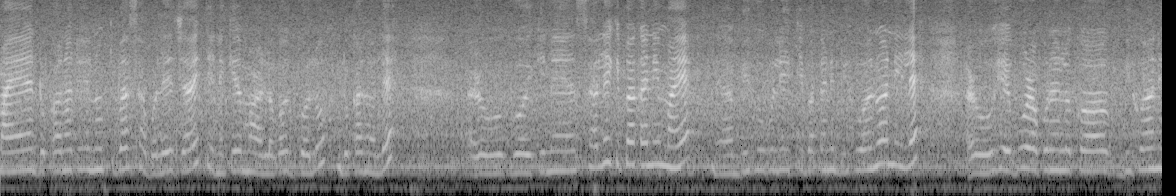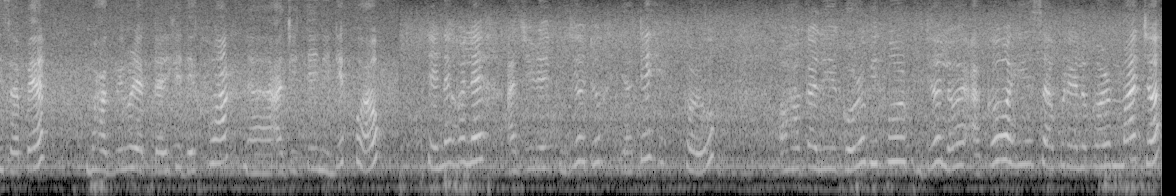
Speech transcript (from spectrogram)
মায়ে দোকানত হেনো কিবা চাবলৈ যায় তেনেকৈ মাৰ লগত গ'লোঁ দোকানলৈ। আৰু গৈ কিনে চালে কিবা কানি মায়ে বিহু বুলি কিবা কানি বিহুৱানো আনিলে। আৰু সেইবোৰ আপোনালোকক বিহুৱান হিচাপে বহাগ বিহুৰ এক তাৰিখে দেখুৱাম আহ, আজিতে নেদেখুৱাওঁ। তেনেহ'লে আজিৰ এই ভিডিঅ'টো ইয়াতেই শেষ কৰোঁ। অহাকালি গৰু বিহুৰ ভিডিঅ' লৈ আকৌ আহি আছে আপোনালোকৰ মাজত।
